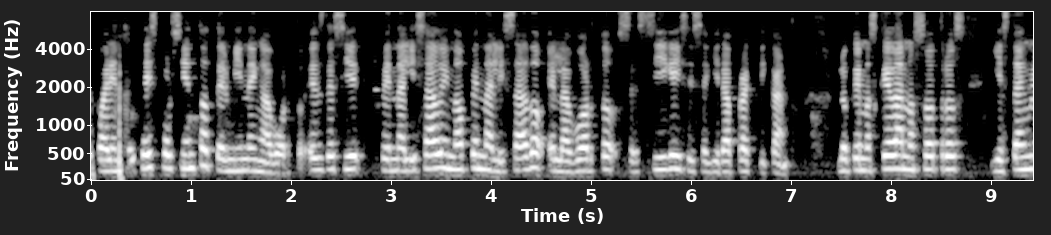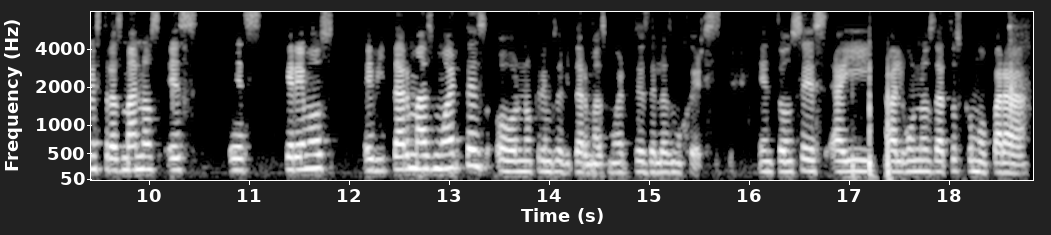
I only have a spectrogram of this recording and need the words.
el 46% termina en aborto. Es decir, penalizado y no penalizado, el aborto se sigue y se seguirá practicando. Lo que nos queda a nosotros y está en nuestras manos es, es queremos evitar más muertes o no queremos evitar más muertes de las mujeres. Entonces, hay algunos datos como para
